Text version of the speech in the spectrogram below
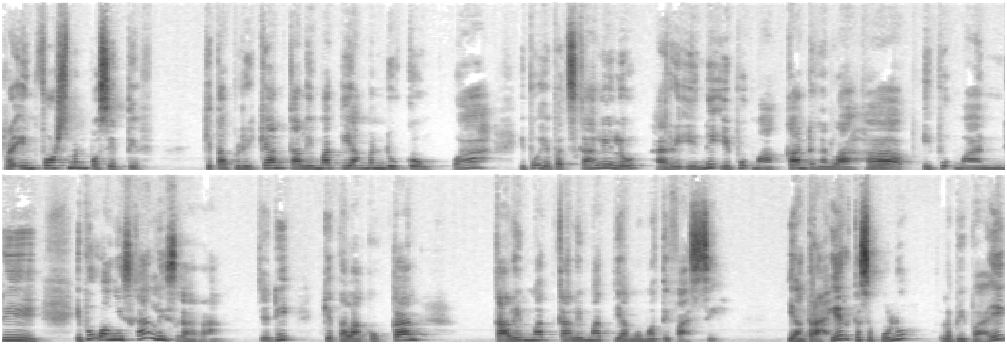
reinforcement positif. Kita berikan kalimat yang mendukung. wah ibu hebat sekali loh, hari ini ibu makan dengan lahap, ibu mandi, ibu wangi sekali sekarang. Jadi kita lakukan kalimat-kalimat yang memotivasi. Yang terakhir ke sepuluh, lebih baik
